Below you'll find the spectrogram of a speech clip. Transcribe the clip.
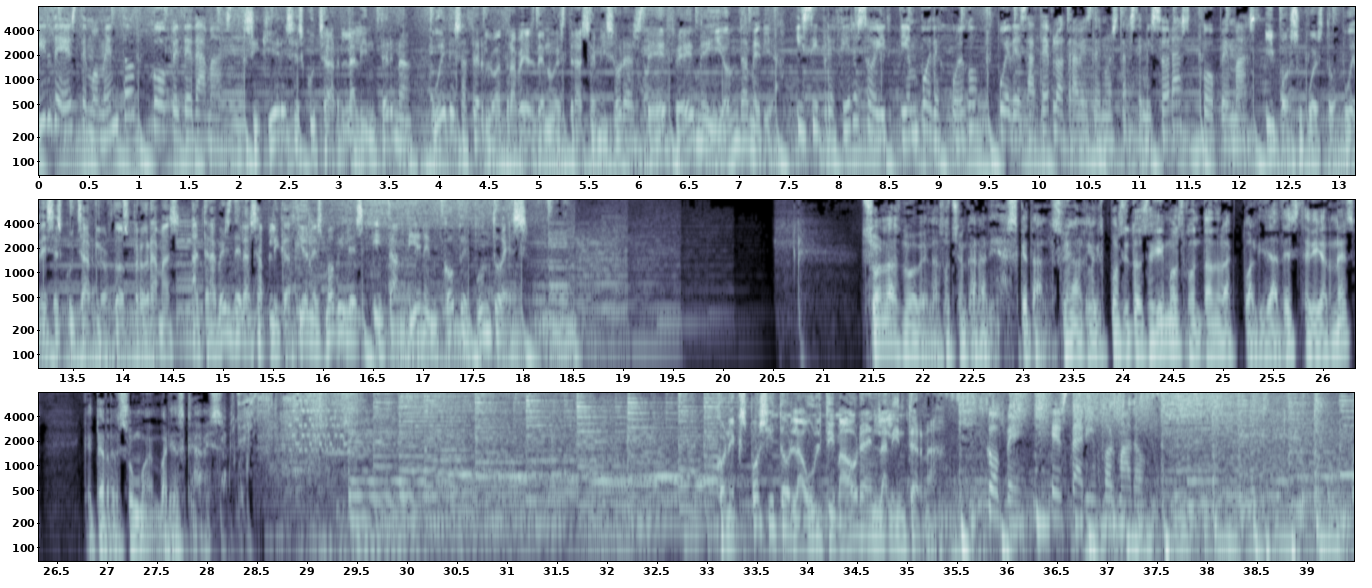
partir de este momento, Cope te da más. Si quieres escuchar la linterna, puedes hacerlo a través de nuestras emisoras de FM y Onda Media. Y si prefieres oír tiempo de juego, puedes hacerlo a través de nuestras emisoras Cope Más. Y por supuesto, puedes escuchar los dos programas a través de las aplicaciones móviles y también en cope.es. Son las nueve, las ocho en Canarias. ¿Qué tal? Soy Ángel Expósito. Seguimos contando la actualidad de este viernes, que te resumo en varias claves. Con Expósito, la última hora en la linterna. Cope, estar informado.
